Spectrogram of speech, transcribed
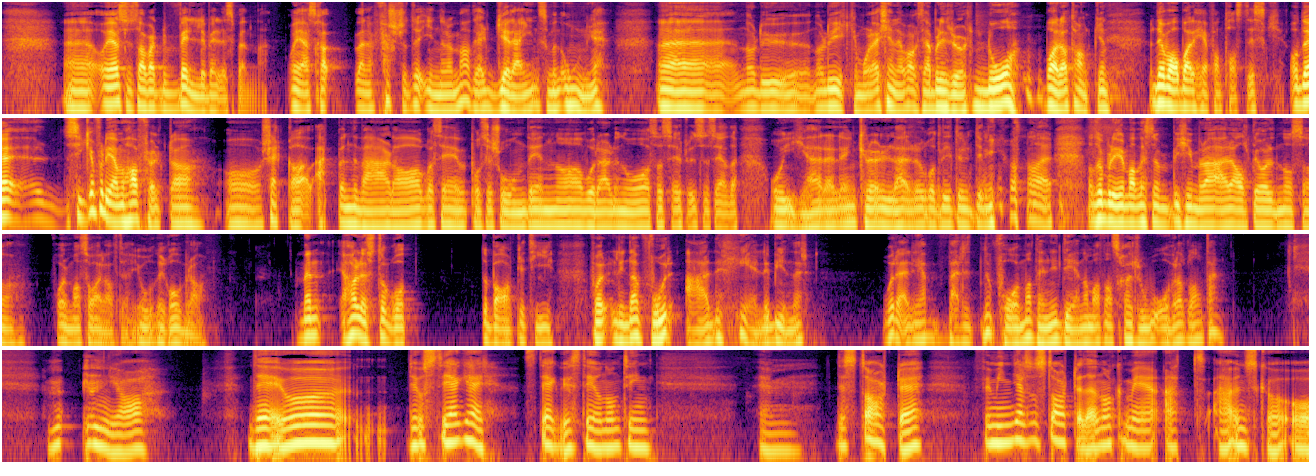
Eh, og jeg syns det har vært veldig, veldig spennende. Og jeg skal være den første til å innrømme at jeg grein som en unge eh, når, du, når du gikk i mål. Jeg kjenner faktisk jeg blir rørt nå, bare av tanken. Det var bare helt fantastisk. Og det sikkert fordi jeg har følt deg og sjekka appen hver dag og ser posisjonen din og hvor er du nå, og så ser plutselig ser jeg det Oi, her er det en krøll her og gått litt rundt i mye, Og. Og så blir man liksom bekymra. Er det alt i orden? Og så får man svar alltid. Jo, det går bra. Men jeg har lyst til å gå tilbake i tid. For Linda, hvor er det hele begynner? Hvor er det i verden får man den ideen om at man skal ro over Atlanteren? Ja, det er jo Det er jo steg her. Stegvis. Det er jo noen ting um, Det starter For min del så starter det nok med at jeg ønsker å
